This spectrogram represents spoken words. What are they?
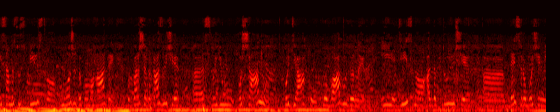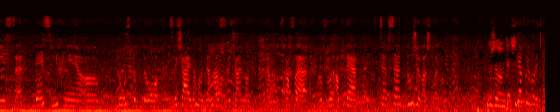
І саме суспільство може допомагати, по-перше, виказуючи е, свою пошану, подяку, повагу до них і дійсно адаптуючи е, десь робоче місце, десь їхній е, доступ до звичайного для нас, звичайно, там в кафе, в аптеку. Це все дуже важливо. Дуже вам вдячна. Дякую величезно.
